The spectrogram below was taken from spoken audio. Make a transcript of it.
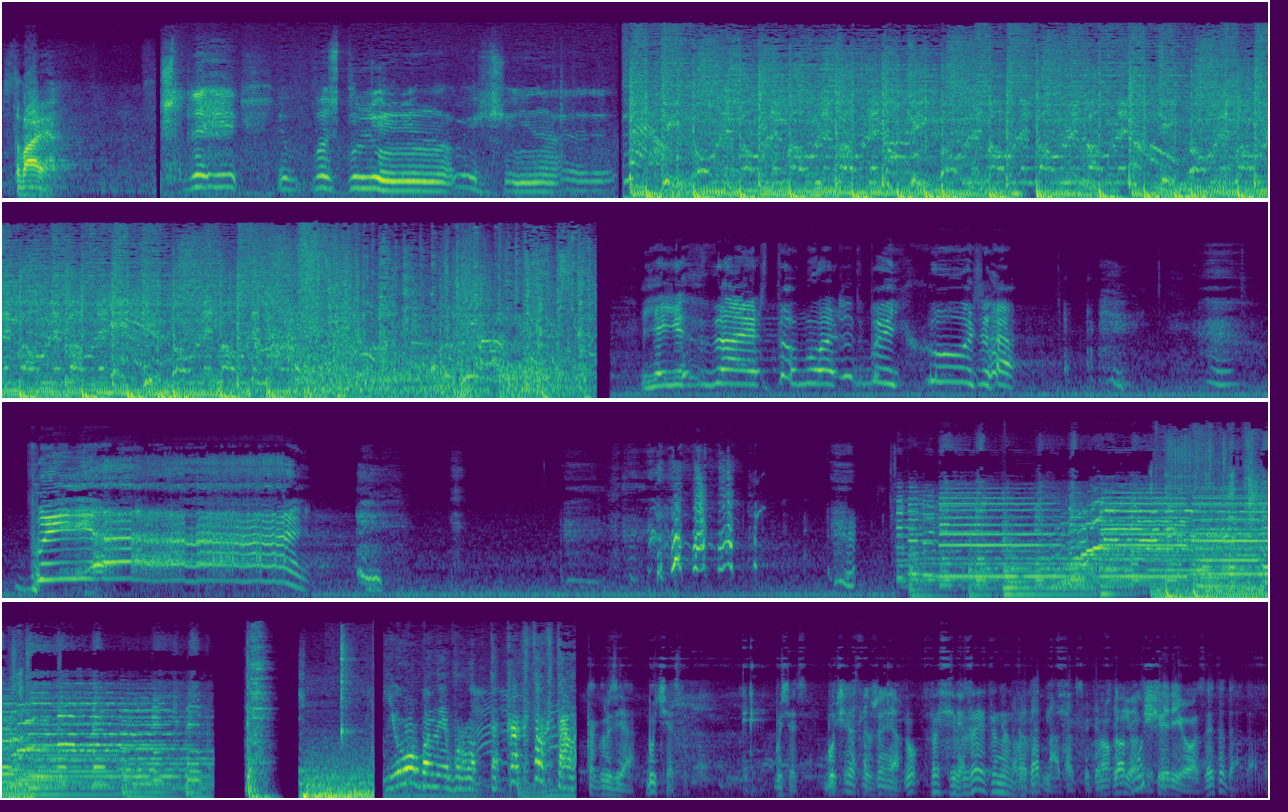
Вставай. Да и воспаление еще не надо. Я не знаю, что может быть хуже. Блядь! Ёбаный в рот, так как так-то? Как друзья. Будь счастлив. Будь счастлив. Будь счастлив, Женя. Ну, спасибо, за это надо. Вот одна, так сказать, Ну, это как мужчина. серьезно, это да, да. да.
